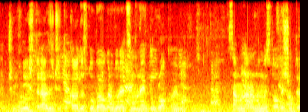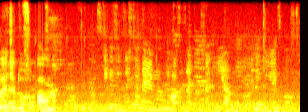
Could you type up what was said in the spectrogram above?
Znači ništa različito kao da ste u Beogradu recimo negde u blokovima. Samo naravno umesto običnog drveća tu su palme. Sì, che è successo che una cosa si è giusta via e quindi è esposto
